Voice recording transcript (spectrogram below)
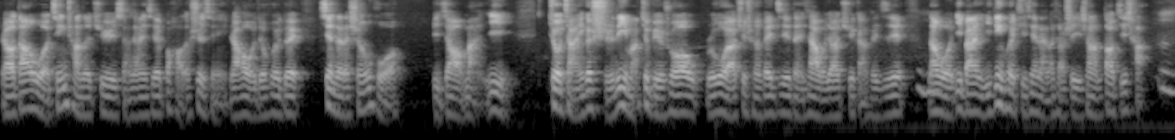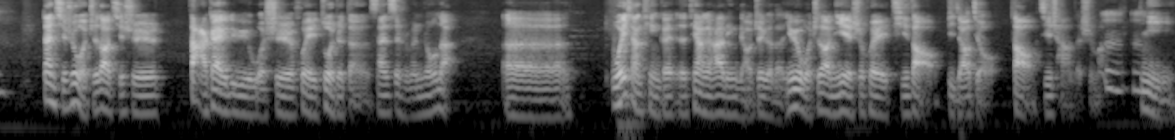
然后当我经常的去想象一些不好的事情，然后我就会对现在的生活比较满意。就讲一个实例嘛，就比如说，如果我要去乘飞机，等一下我就要去赶飞机，那我一般一定会提前两个小时以上到机场。嗯但其实我知道，其实大概率我是会坐着等三四十分钟的。呃，我也想挺跟呃挺想跟阿林聊这个的，因为我知道你也是会提早比较久到机场的，是吗？嗯嗯，你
